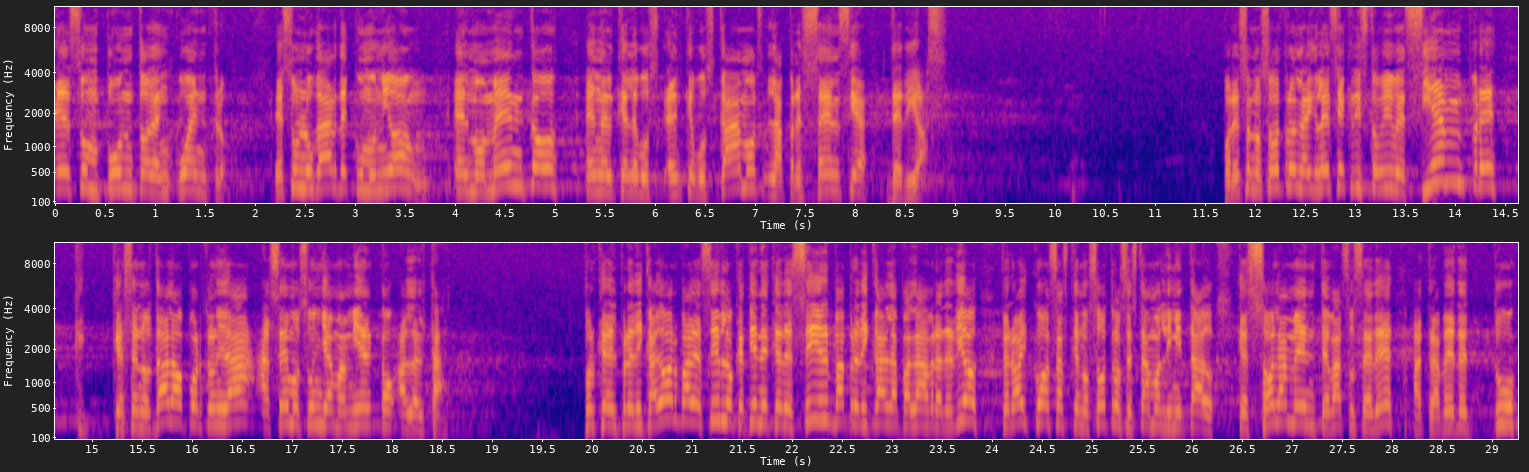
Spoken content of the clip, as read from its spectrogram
es un punto de encuentro, es un lugar de comunión, el momento en el que, que buscamos la presencia de Dios. Por eso nosotros, la iglesia de Cristo vive, siempre que se nos da la oportunidad, hacemos un llamamiento al altar. Porque el predicador va a decir lo que tiene que decir, va a predicar la palabra de Dios, pero hay cosas que nosotros estamos limitados, que solamente va a suceder a través de tú,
